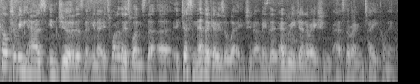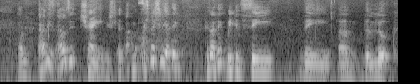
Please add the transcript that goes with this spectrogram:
culture really has endured, doesn't it? You know, it's one of those ones that uh, it just never goes away. Do you know what I mean? That every generation has their own take on it. Um, how, do you, how has it changed? Uh, um, especially, I think, because I think we can see the um, the look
